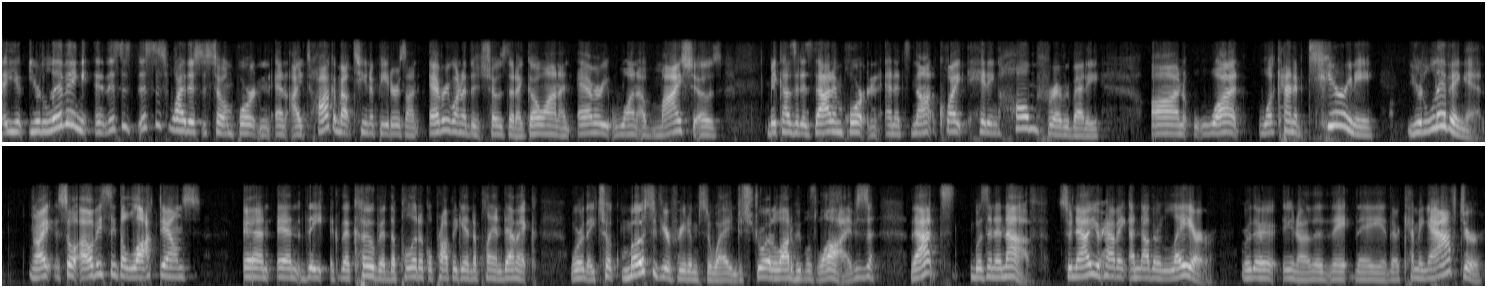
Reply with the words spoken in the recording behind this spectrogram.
you're living. Uh, this is this is why this is so important. And I talk about Tina Peters on every one of the shows that I go on, on every one of my shows, because it is that important. And it's not quite hitting home for everybody on what what kind of tyranny you're living in, right? So obviously the lockdowns and and the the COVID, the political propaganda pandemic, where they took most of your freedoms away and destroyed a lot of people's lives, that wasn't enough. So now you're having another layer where they're you know they they they're coming after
